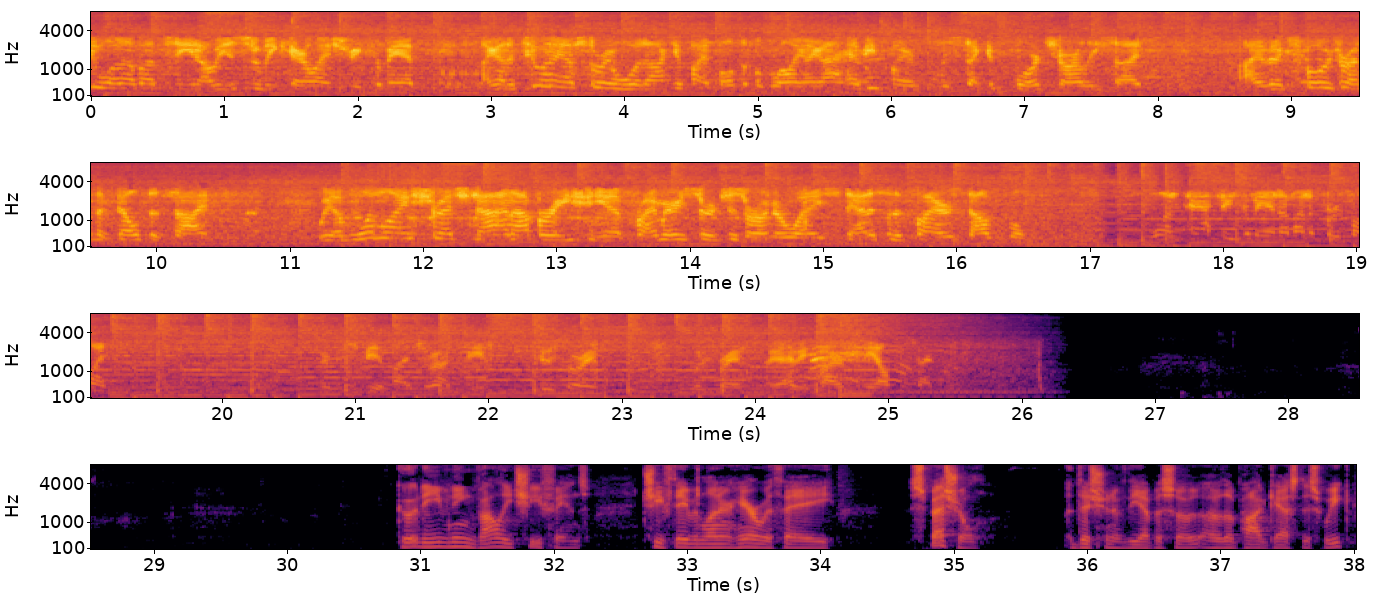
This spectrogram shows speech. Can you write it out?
321, I'm on scene. I'll be assuming Caroline Street Command. I got a two and a half story wood occupied multiple dwelling. I got heavy fire from the second floor, Charlie side. I have an exposure on the Delta side. We have one line stretch not in operation yet. Primary searches are underway. Status of the fire is doubtful. One passing command. I'm on the first line. Service Speed advisor on scene. Two story wood frame. I got heavy fire from the Alpha side. Good evening, Valley Chief fans. Chief David Leonard here with a special edition of the episode of the podcast this week.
